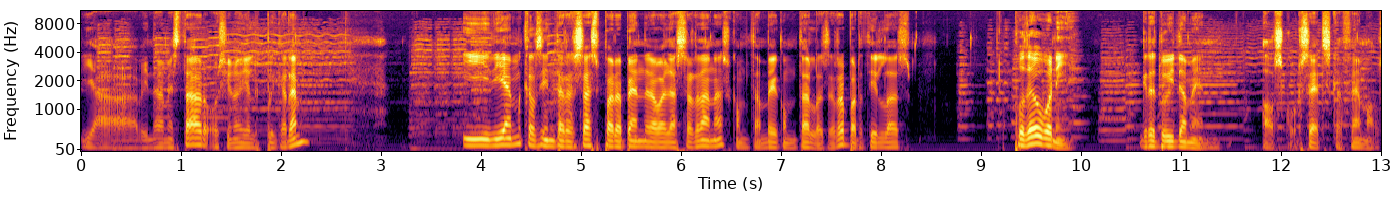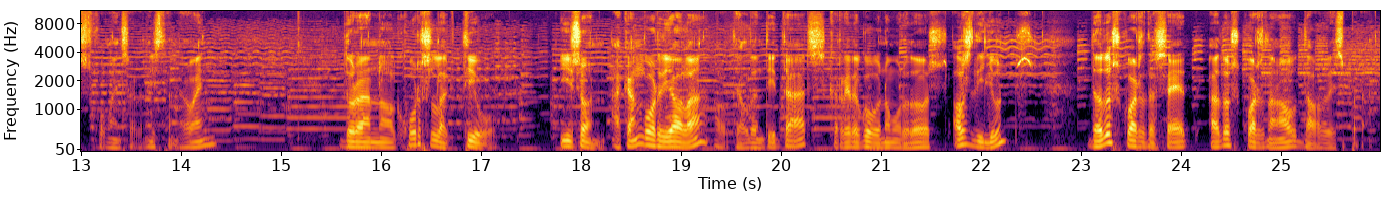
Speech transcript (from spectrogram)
ja vindrà més tard, o si no ja l'explicarem. I diem que els interessats per aprendre a ballar sardanes, com també comptar-les i repartir-les, podeu venir gratuïtament als cursets que fem als Foments Sardanista Andreuenc durant el curs lectiu i són a Can Guardiola, al Hotel d'Entitats, carrer de Cuba número 2, els dilluns, de dos quarts de set a dos quarts de nou del vespre.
